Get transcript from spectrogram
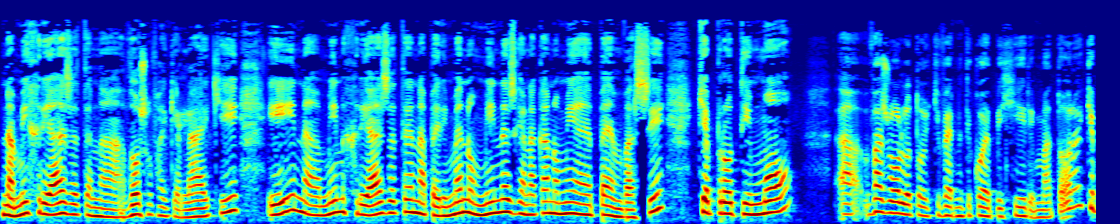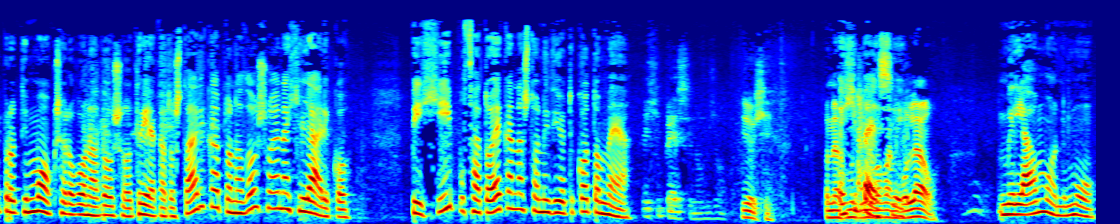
να μην χρειάζεται να δώσω φακελάκι ή να μην χρειάζεται να περιμένω μήνες για να κάνω μία επέμβαση και προτιμώ Α, βάζω όλο το κυβερνητικό επιχείρημα τώρα και προτιμώ, ξέρω εγώ, να δώσω τρία εκατοστάρικα από το να δώσω ένα χιλιάρικο. Π.χ. που θα το έκανα στον ιδιωτικό τομέα. Έχει πέσει, νομίζω. Ή όχι. Τον Έχει έχουμε τον κύριο πέσει. Παπα-Νικολάου. Μιλάω μόνη μου.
